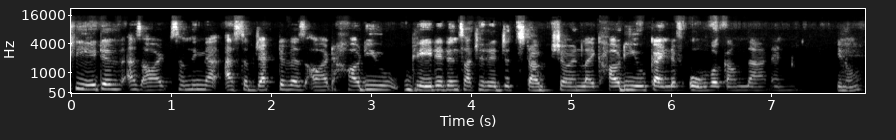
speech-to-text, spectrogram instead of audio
creative as art something that as subjective as art how do you grade it in such a rigid structure and like how do you kind of overcome that and you know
